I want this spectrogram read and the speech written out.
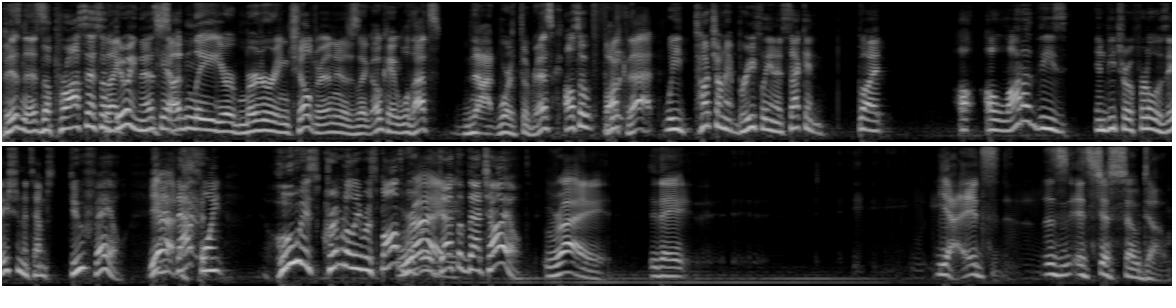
business, The process of like, doing this, yeah. suddenly you're murdering children, and it's like, okay, well that's not worth the risk. Also, fuck we, that. We touch on it briefly in a second, but a, a lot of these in vitro fertilization attempts do fail. And Yeah. at that point, who is criminally responsible for the death of that child? Right. They. Yeah, it's this. It's just so dumb.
